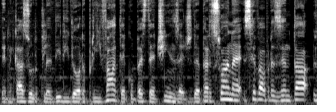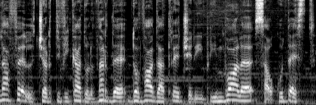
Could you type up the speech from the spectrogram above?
În cazul clădirilor private cu peste 50 de persoane, se va prezenta la fel fel certificatul verde, dovada trecerii prin boală sau cu test.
